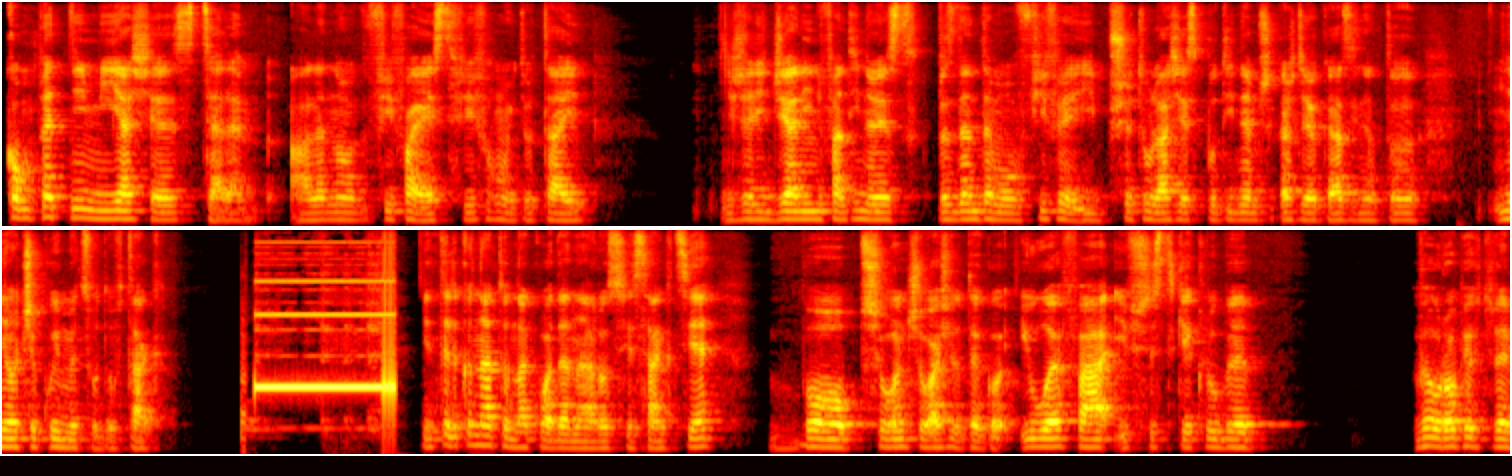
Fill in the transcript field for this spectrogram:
kompletnie mija się z celem. Ale no, FIFA jest FIFA i tutaj, jeżeli Gianni Infantino jest prezydentem FIFA i przytula się z Putinem przy każdej okazji, no to nie oczekujmy cudów, tak? Nie tylko NATO nakłada na Rosję sankcje, bo przyłączyła się do tego i UEFA, i wszystkie kluby w Europie, które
